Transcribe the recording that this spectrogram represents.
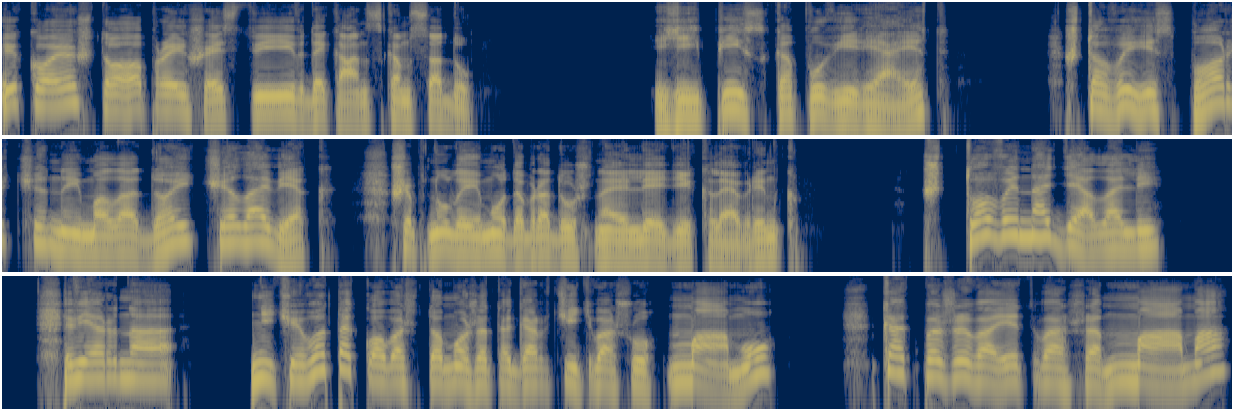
и кое-что о происшествии в деканском саду. Епископ уверяет, что вы испорченный молодой человек, шепнула ему добродушная леди Клевринг. Что вы наделали? Верно, ничего такого, что может огорчить вашу маму? Как поживает ваша мама?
